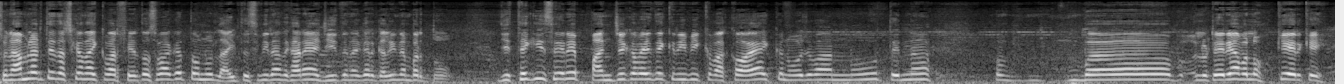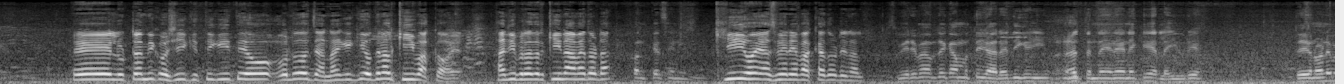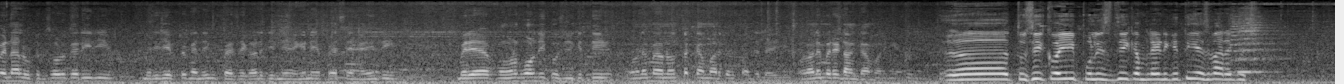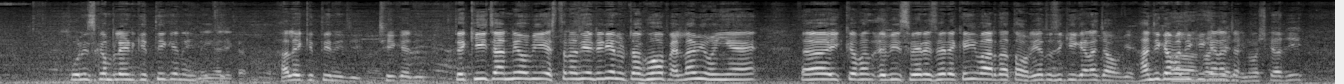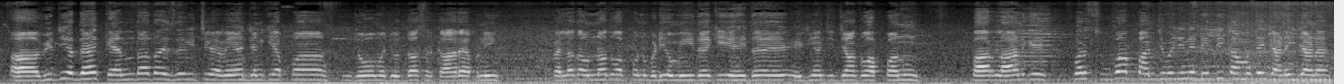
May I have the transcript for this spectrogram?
ਸੁਨਾਮਲਟ ਤੇ ਦਰਸ਼ਕਾਂ ਦਾ ਇੱਕ ਵਾਰ ਫੇਰ ਤੋਂ ਸਵਾਗਤ। ਤੁਹਾਨੂੰ ਲਾਈਵ ਤਸਵੀਰਾਂ ਦਿਖਾ ਰਹੇ ਹਾਂ ਅਜੀਤ ਨਗਰ ਗਲੀ ਨੰਬਰ 2 ਜਿੱਥੇ ਕਿ ਸਵੇਰੇ 5 ਕੁ ਵਜੇ ਦੇ ਕਰੀਬ ਇੱਕ ਵਾਕਾ ਹੋਇਆ। ਇੱਕ ਨੌਜਵਾਨ ਨੂੰ ਤਿੰਨ ਲੁਟੇਰਿਆਂ ਵੱਲੋਂ ਘੇਰ ਕੇ ਇਹ ਲੁੱਟਣ ਦੀ ਕੋਸ਼ਿਸ਼ ਕੀਤੀ ਗਈ ਤੇ ਉਹ ਉਹਨਾਂ ਤੋਂ ਜਾਣਾਂਗੇ ਕਿ ਉਹਦੇ ਨਾਲ ਕੀ ਵਾਕਾ ਹੋਇਆ। ਹਾਂਜੀ ਬ੍ਰਦਰ ਕੀ ਨਾਮ ਹੈ ਤੁਹਾਡਾ? ਪੰਕਜ ਸਿੰਘ ਜੀ। ਕੀ ਹੋਇਆ ਸਵੇਰੇ ਵਾਕਾ ਤੁਹਾਡੇ ਨਾਲ? ਸਵੇਰੇ ਮੈਂ ਆਪਦੇ ਕੰਮ ਤੇ ਜਾ ਰਿਹਾ ਸੀਗਾ ਜੀ। ਮੈਨੂੰ ਤਿੰਨ ਜਣਿਆਂ ਨੇ ਘੇਰ ਲਈ ਉਰੇ। ਤੇ ਉਹਨਾਂ ਨੇ ਮੇਰੇ ਨਾਲ ਲੁੱਟ ਖਸੋੜ ਕਰੀ ਜੀ। ਮੇਰੀ ਜੇਬ ਤੋਂ ਕਹਿੰਦੇ ਵੀ ਪੈਸੇ ਕੱਢ ਜਿੰਨੇ ਹੈਗੇ ਨੇ ਪੈਸੇ ਹੈ ਨਹੀਂ ਸੀ। ਮੇਰੇ ਫੋਨ ਖੋਣ ਦੀ ਕੋਸ਼ਿਸ਼ ਕੀਤੀ। ਉਹਨਾਂ ਨੇ ਮੈਂ ਉਹਨਾਂ ਨੂੰ ਧੱਕਾ ਮਾਰ ਕੇ ਭੱਜ ਲਿਆ ਜੀ। ਉਹਨਾਂ ਨੇ ਮੇਰੇ ਡਾਂਗਾ ਮਾਰੀਆਂ। ਅਹ ਤੁਸੀਂ ਕੋਈ ਪੁਲਿਸ ਦੀ ਕੰਪਲੇਂਟ ਕੀਤੀ ਇਸ ਬਾਰੇ ਕੁਝ ਪੁਲਿਸ ਕੰਪਲੇਂਟ ਕੀਤੀ ਕਿ ਨਹੀਂ? ਨਹੀਂ ਹਜੇ ਕਰਨੀ। ਹਲੇ ਕੀਤੀ ਨਹੀਂ ਜੀ। ਠੀਕ ਹੈ ਜੀ। ਤੇ ਕੀ ਚਾਹੁੰਦੇ ਹੋ ਵੀ ਇਸ ਤਰ੍ਹਾਂ ਦੀਆਂ ਜਿਹੜੀਆਂ ਲੁੱਟਾਂ ਖੋਹਾਂ ਪਹਿਲਾਂ ਵੀ ਹੋਈਆਂ ਹੈ, ਅਹ ਇੱਕ ਬੰਦ- ਵੀ ਸਵੇਰੇ ਸਵੇਰੇ ਕਈ ਵਾਰਦਾਤਾਂ ਹੋ ਰਹੀਆਂ ਤੁਸੀਂ ਕੀ ਕਹਿਣਾ ਚਾਹੋਗੇ? ਹਾਂਜੀ ਕਮਲ ਜੀ ਕੀ ਕਹਿਣਾ ਹਾਂਜੀ, ਚਾਹ ਨਮਸਕਾਰ ਜੀ। ਵੀਰ ਜੀ ਇਦਾਂ ਕਹਿਣ ਦਾ ਤਾਂ ਇਸ ਦੇ ਵਿੱਚ ਐਵੇਂ ਆ ਜਨ ਕਿ ਆਪਾਂ ਜੋ ਮੌਜੂਦਾ ਸਰਕਾਰ ਹੈ ਆਪਣੀ, ਪਹਿਲਾਂ ਤਾਂ ਉਹਨਾਂ ਤੋਂ ਆਪਾਂ ਨੂੰ ਬੜੀ ਉਮੀਦ ਹੈ ਕਿ ਇਹ ਇਹ ਜਿਹੀਆਂ ਚੀਜ਼ਾਂ ਤੋਂ ਆਪਾਂ ਨੂੰ ਪਾਰ ਲਾਣਗੇ। ਪਰ ਸਵੇਰ 5 ਵਜੇ ਨੇ ਡੇਲੀ ਕੰਮ ਤੇ ਜਾਣਾ ਹੀ ਜਾਣਾ ਹੈ।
